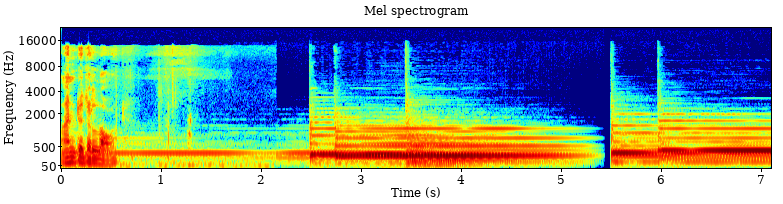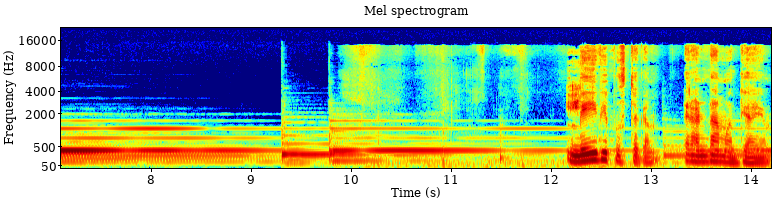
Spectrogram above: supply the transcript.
unto the Lord. ലേവി പുസ്തകം രണ്ടാം അധ്യായം.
